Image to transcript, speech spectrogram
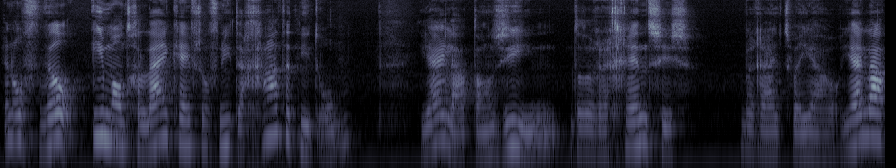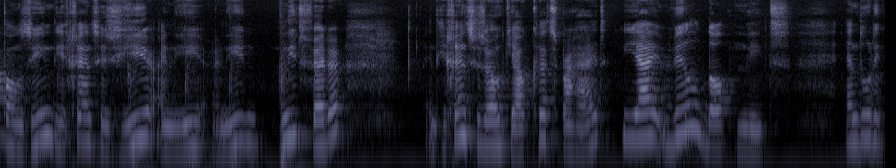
En of wel iemand gelijk heeft of niet, daar gaat het niet om. Jij laat dan zien dat er een grens is bereikt bij jou. Jij laat dan zien, die grens is hier en hier en hier, niet verder. En die grens is ook jouw kwetsbaarheid. Jij wil dat niet. En door die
